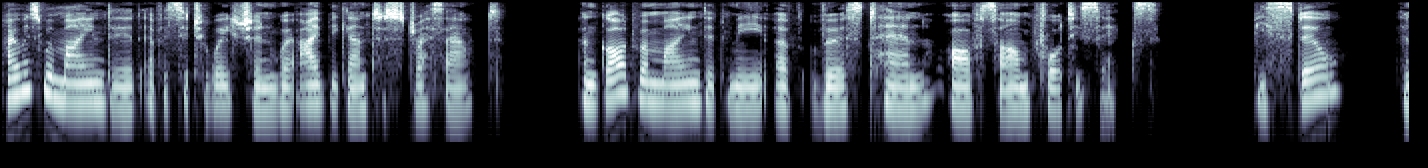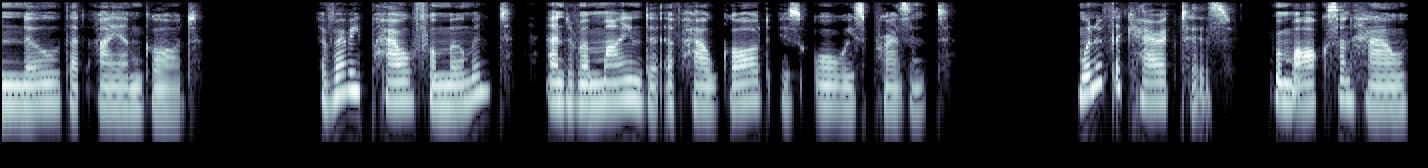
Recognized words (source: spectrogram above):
I was reminded of a situation where I began to stress out, and God reminded me of verse 10 of Psalm 46 Be still and know that I am God. A very powerful moment and a reminder of how God is always present. One of the characters remarks on how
